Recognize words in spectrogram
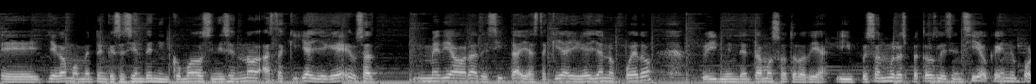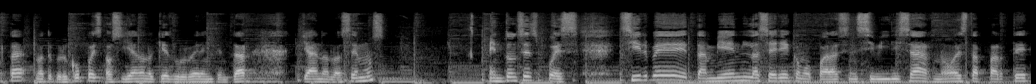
eh, llega un momento en que se sienten incómodos y dicen, no, hasta aquí ya llegué, o sea, media hora de cita y hasta aquí ya llegué, ya no puedo y lo intentamos otro día. Y pues son muy respetuosos, le dicen, sí, ok, no importa, no te preocupes, o si ya no lo quieres volver a intentar, ya no lo hacemos. Entonces, pues sirve también la serie como para sensibilizar, ¿no? Esta parte,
